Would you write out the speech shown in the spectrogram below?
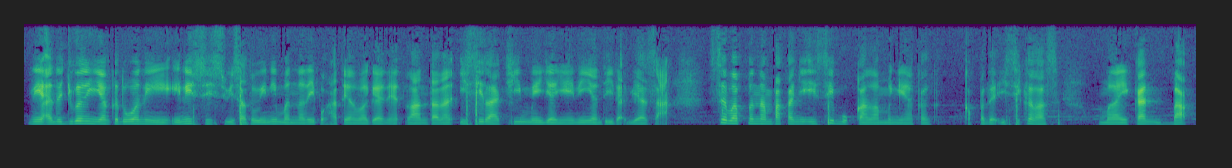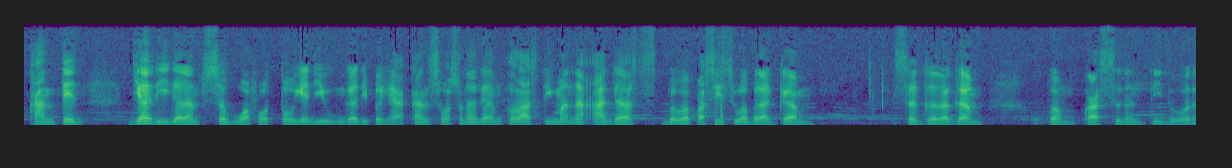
Nih ada juga nih yang kedua nih. Ini siswi satu ini menarik perhatian warganet lantaran isi laci mejanya ini yang tidak biasa. Sebab penampakannya isi bukanlah mengingatkan kepada isi kelas, melainkan bak kantin. Jadi dalam sebuah foto yang diunggah diperlihatkan suasana dalam kelas di mana ada beberapa siswa beragam segeragam pramuka sedang tidur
